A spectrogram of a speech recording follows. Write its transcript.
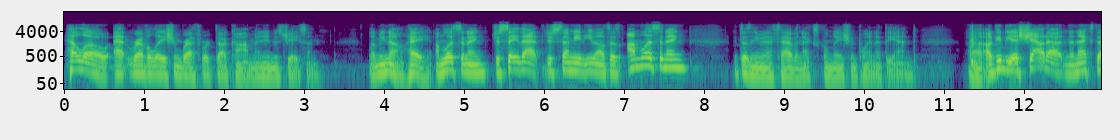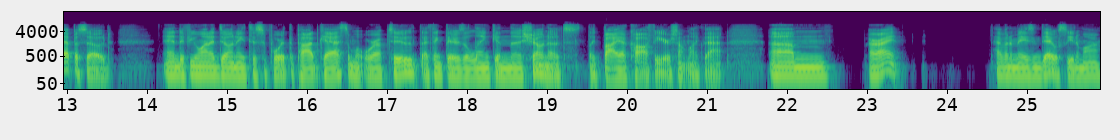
Hello at revelationbreathwork.com. My name is Jason. Let me know. Hey, I'm listening. Just say that. Just send me an email that says, I'm listening. It doesn't even have to have an exclamation point at the end. Uh, I'll give you a shout out in the next episode. And if you want to donate to support the podcast and what we're up to, I think there's a link in the show notes, like buy a coffee or something like that. Um, all right. Have an amazing day. We'll see you tomorrow.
